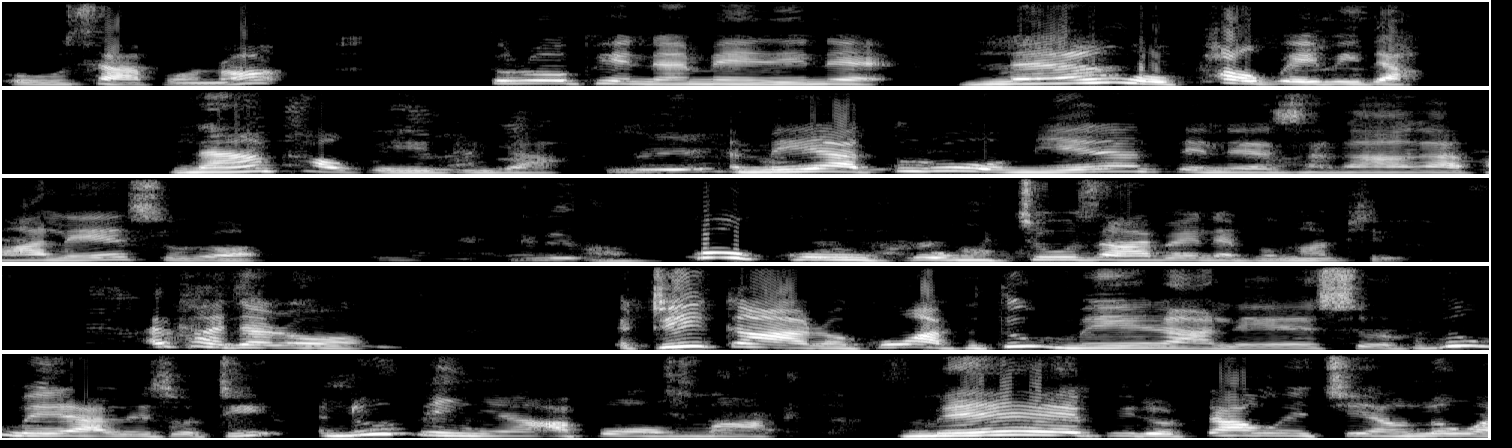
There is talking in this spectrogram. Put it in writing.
ဟိုစာပေါ့နော်သူတို့အဖေနာမည်လေးနဲ့လမ်းကိုဖောက်ပေးပြီးသားလမ်းဖောက်ပေးပြီးသားအမေကသူတို့ကိုအမြဲတမ်းတင်တဲ့စကားကဘာလဲဆိုတော့ကိုယ့်ကိုယ်ကိုမစူးစမ်းပဲနဲ့ဘာမှဖြစ်ဘူးအဲ့ခါကျတော့ အဓိကကတော့ကိုကဘသူမဲတာလဲဆိုတော့ဘသူမဲတာလဲဆိုတော့ဒီအမှုပညာအပေါ်မှာမဲပြီးတော့တာဝန်ချအောင်လုပ်ရ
